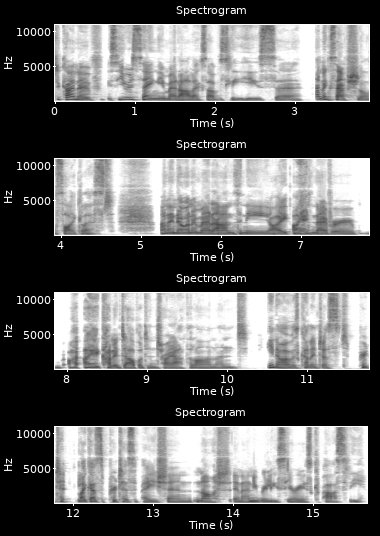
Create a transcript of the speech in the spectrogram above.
To kind of, so you were saying you met Alex, obviously, he's uh, an exceptional cyclist. And I know when I met Anthony, I, I had never, I, I had kind of dabbled in triathlon and, you know, I was kind of just like as participation, not in any mm. really serious capacity.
